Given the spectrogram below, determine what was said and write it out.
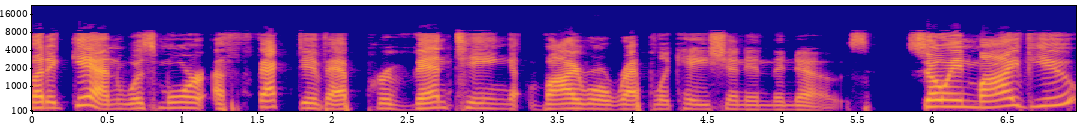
but again was more effective at preventing viral replication in the nose. So, in my view,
